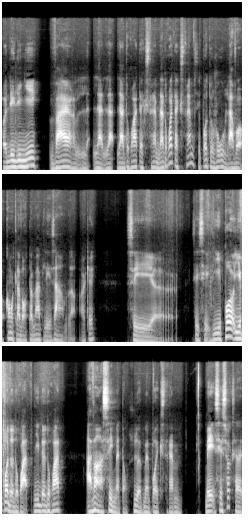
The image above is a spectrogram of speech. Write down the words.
a, déligné vers la, droite extrême. La droite extrême, c'est pas toujours contre l'avortement et les armes, là. OK? C'est. Euh, il n'est pas, pas de droite. Il est de droite avancée, mettons. Même pas extrême. Mais c'est ça que ça,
